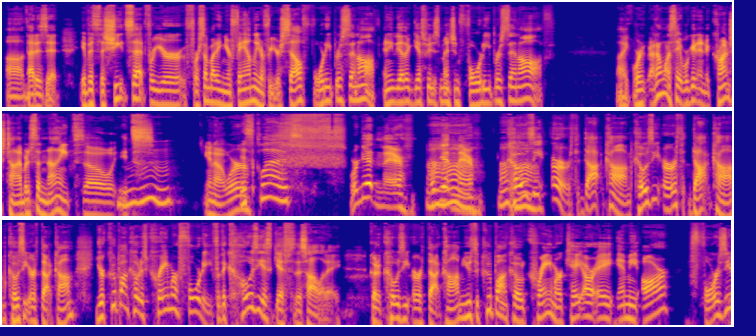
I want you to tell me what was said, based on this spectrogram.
Uh, that is it. If it's the sheet set for your for somebody in your family or for yourself, forty percent off. Any of the other gifts we just mentioned, forty percent off. Like we're, I don't want to say we're getting into crunch time, but it's the ninth, so it's Mhm. you know we're It's close. we're getting there. We're getting there. Uh-huh. CozyEarth.com. CozyEarth.com. CozyEarth.com. Your coupon code is Kramer40 for the coziest gifts this holiday. Go to CozyEarth.com. Use the coupon code Kramer, K R A M E R 40.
